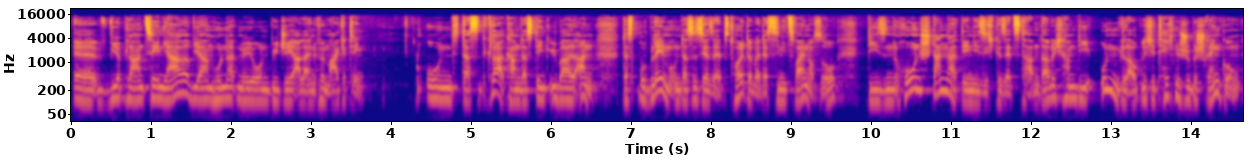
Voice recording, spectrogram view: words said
Äh, wir planen zehn Jahre, wir haben 100 Millionen Budget alleine für Marketing. Und das, klar, kam das Ding überall an. Das Problem, und das ist ja selbst heute bei Destiny 2 noch so, diesen hohen Standard, den die sich gesetzt haben, dadurch haben die unglaubliche technische Beschränkungen.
